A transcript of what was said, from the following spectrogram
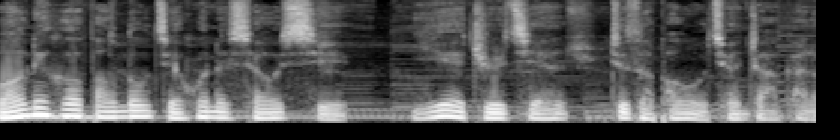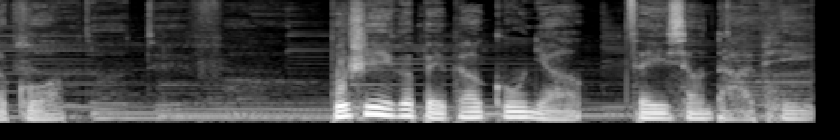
王林和房东结婚的消息一夜之间就在朋友圈炸开了锅。不是一个北漂姑娘在异乡打拼，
